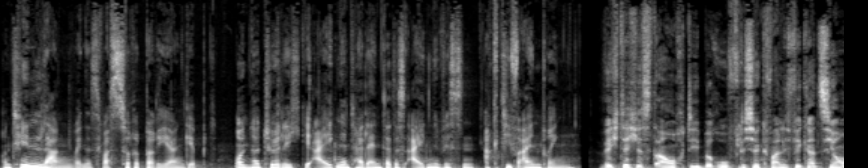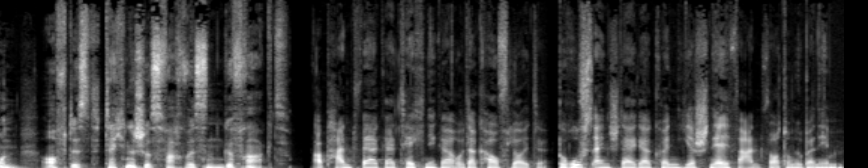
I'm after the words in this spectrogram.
und hinlangen, wenn es was zu reparieren gibt. Und natürlich die eigenen Talente, das eigene Wissen aktiv einbringen. Wichtig ist auch die berufliche Qualifikation. Oft ist technisches Fachwissen gefragt. Ob Handwerker, Techniker oder Kaufleute. Berufseinsteiger können hier schnell Verantwortung übernehmen.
